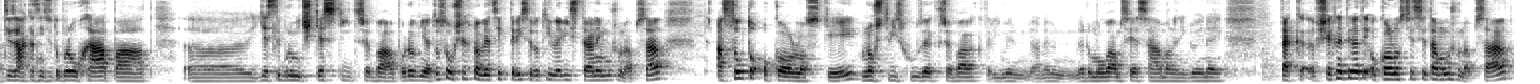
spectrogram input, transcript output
ty zákazníci to budou chápat, jestli budu mít štěstí třeba a podobně. To jsou všechno věci, které si do té levé strany můžu napsat. A jsou to okolnosti, množství schůzek třeba, kterými, já nevím, nedomlouvám si je sám, ale někdo jiný, tak všechny tyhle ty okolnosti si tam můžu napsat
